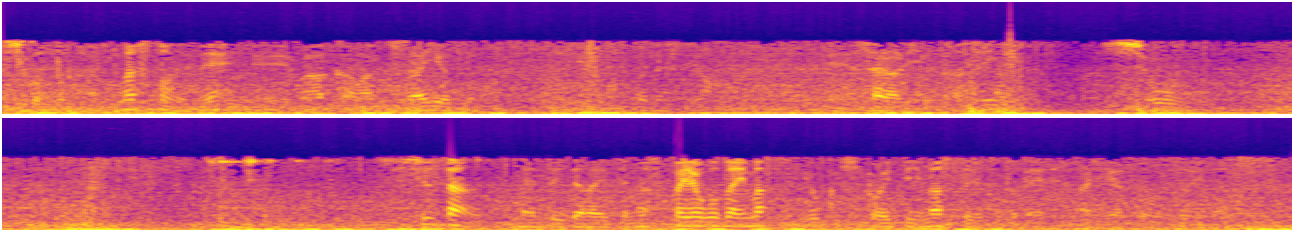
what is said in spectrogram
仕事がありますのでね、ーカーは辛いよということですよ、えサラリーを稼いでいきましょうシュさんコメントいただいてます。おはようございます。よく聞こえていますということでありがとうございます。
